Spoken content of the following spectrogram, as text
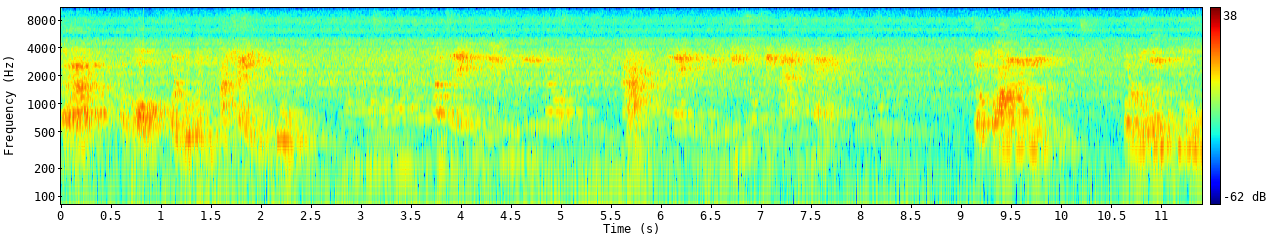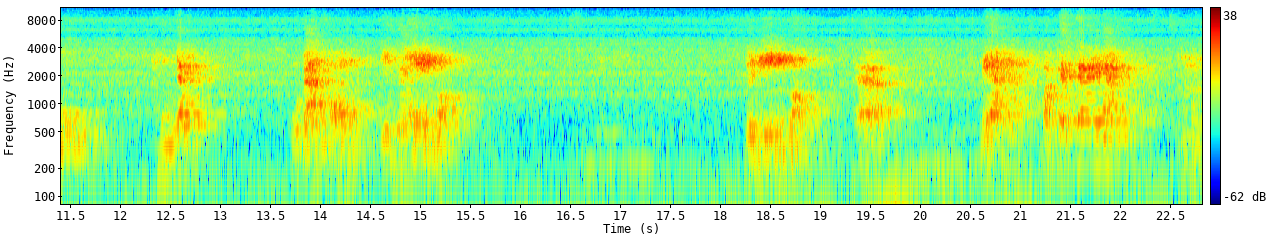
เอ่อเขาบอกคนรู้อาศัยอยู่อ๋อต้องแสดงถึงในยูนี่ก็นะแสดงถึงในยูนี่ช่วงปีมาเท่าไหร่แต่ก่อนคนรู้อยู่หมูจักผู้ดังของเด็กไงเองก่อนเดี๋ยวนี้ก่อนอ่าเนี่ยมันใกล้ๆเนี่ยอืม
